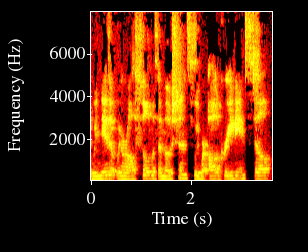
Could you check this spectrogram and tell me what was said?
We knew that we were all filled with emotions. We were all grieving still.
